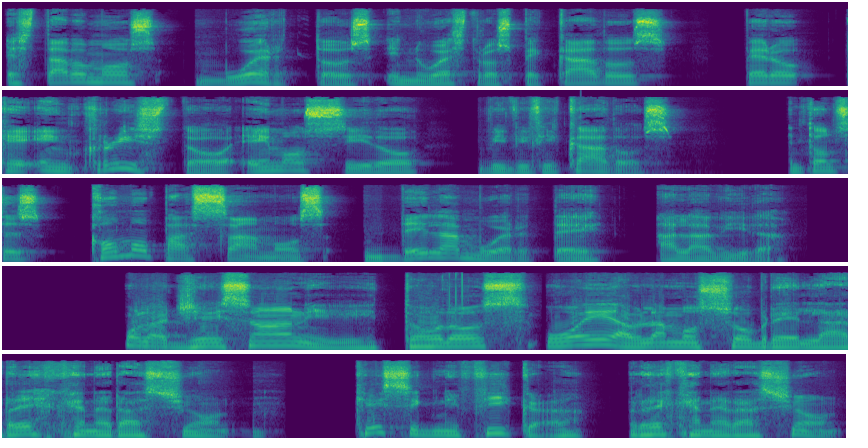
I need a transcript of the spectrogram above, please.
estábamos muertos en nuestros pecados, pero que en Cristo hemos sido vivificados. Entonces, ¿Cómo pasamos de la muerte a la vida? Hola Jason y todos. Hoy hablamos sobre la regeneración. ¿Qué significa regeneración?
